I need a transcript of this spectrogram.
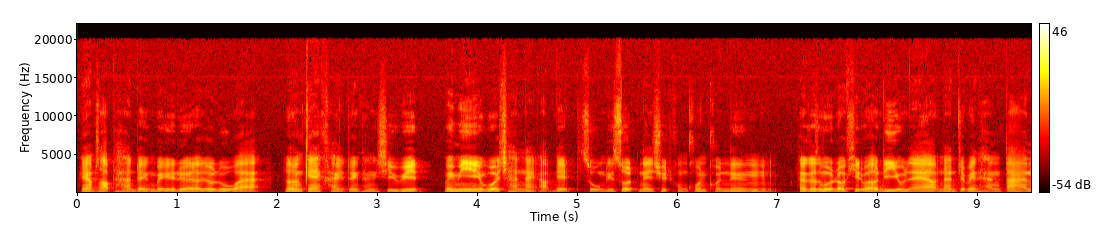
พยายามสอบทานตัวเองไปเรื่อยเราจะรู้ว่า เราต้องแก้ไขตัวเองทั้งชีวิต ไม่มีเวอร์ชันไหนอัปเดตสูงที่สุดในชีวิตของคนคนหนึ่งถ้าเกิดสมมติเราคิดว่าเราดีอยู่แล้ว นั่นจะเป็นทางตัน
